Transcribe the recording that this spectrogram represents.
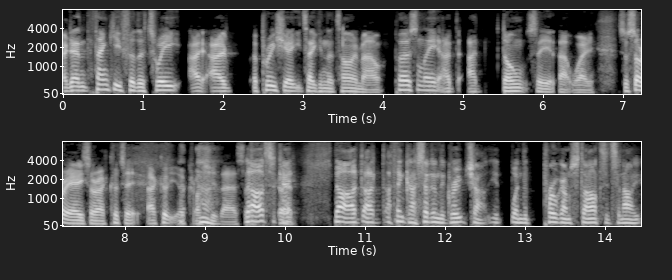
again, thank you for the tweet. I, I appreciate you taking the time out. Personally, I, I don't see it that way. So sorry, Asa, I cut it. I cut you across you there. So no, that's okay. No, I, I, I, think I said in the group chat when the program started tonight,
